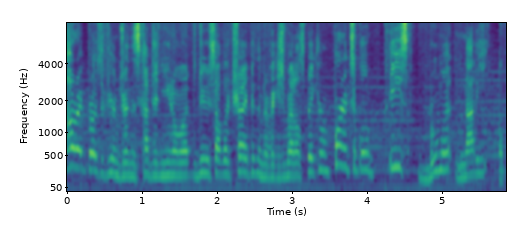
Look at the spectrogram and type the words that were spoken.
Alright, bros, if you're enjoying this content, you know what to do. Stop like, subscribe, hit the notification bell, make your reporting explode. Peace, Bruchminati, out.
